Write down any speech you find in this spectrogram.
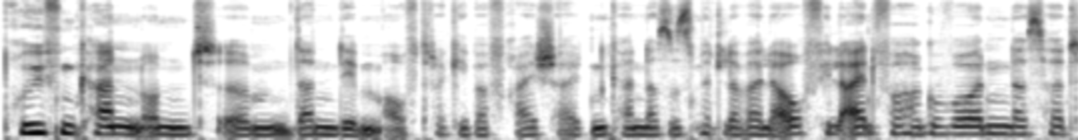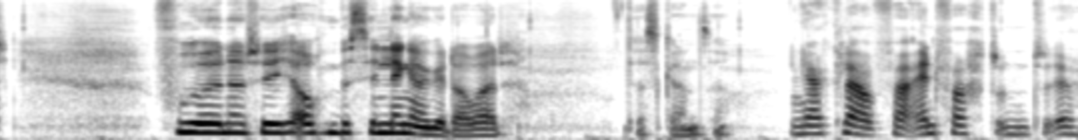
prüfen kann und ähm, dann dem Auftraggeber freischalten kann. Das ist mittlerweile auch viel einfacher geworden. Das hat früher natürlich auch ein bisschen länger gedauert, das Ganze. Ja, klar, vereinfacht und äh,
